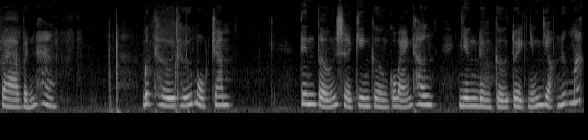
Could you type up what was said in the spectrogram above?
và vĩnh hằng. Bức thư thứ 100 tin tưởng sự kiên cường của bản thân, nhưng đừng cự tuyệt những giọt nước mắt.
